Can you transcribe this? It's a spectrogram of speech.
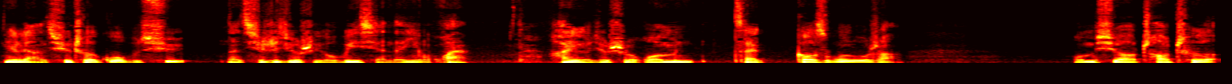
你两驱车过不去，那其实就是有危险的隐患。还有就是我们在高速公路上，我们需要超车，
